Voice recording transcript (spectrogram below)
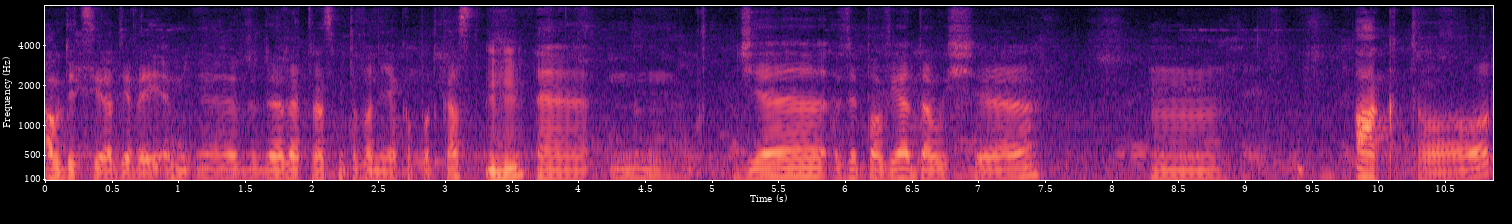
audycji radiowej e, retransmitowanej jako podcast, Mhm. e, gdzie wypowiadał się mm, aktor,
